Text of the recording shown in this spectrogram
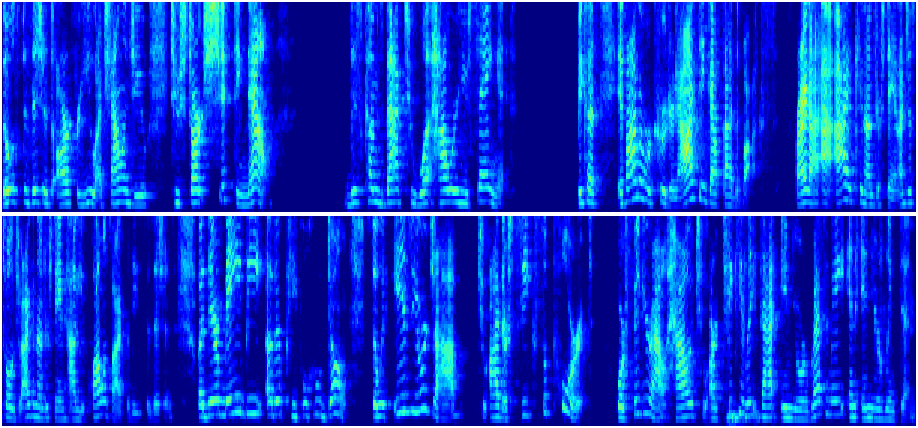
Those positions are for you. I challenge you to start shifting now. This comes back to what, how are you saying it? Because if I'm a recruiter, now I think outside the box, right? I, I, I can understand. I just told you I can understand how you qualify for these positions, but there may be other people who don't. So it is your job to either seek support or figure out how to articulate that in your resume and in your LinkedIn.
